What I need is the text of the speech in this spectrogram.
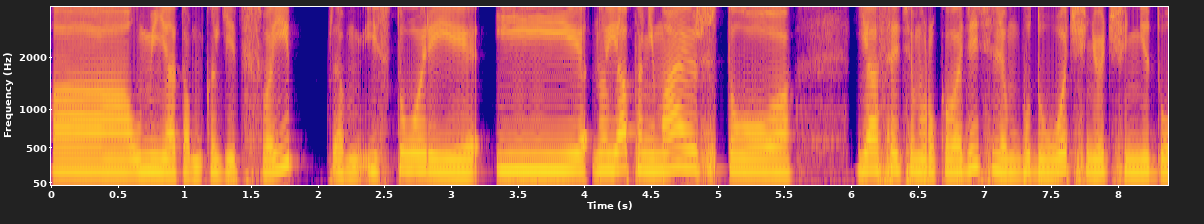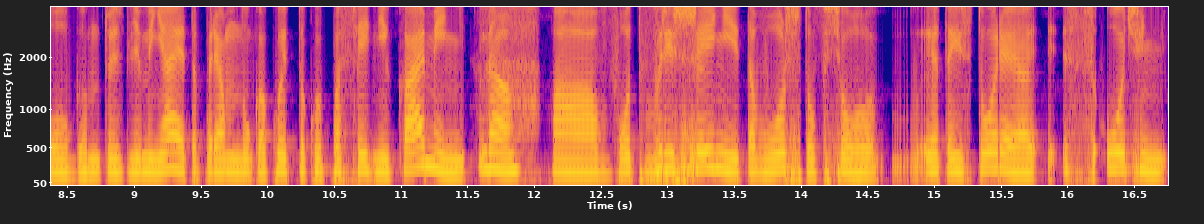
А, у меня там какие-то свои там, истории. И, но я понимаю, что я с этим руководителем буду очень-очень недолго. Ну, то есть для меня это прям, ну, какой-то такой последний камень да. а, вот в решении того, что все, эта история с очень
